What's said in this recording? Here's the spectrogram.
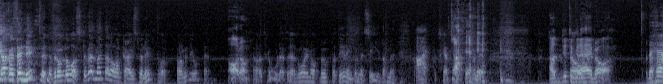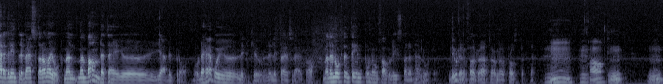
Kanske för nytt vet du, för de låste väl Metal Archives för nytt va? Har de inte gjort det? Har de? Ja, jag tror det. För det var ju något med uppdatering på den där sidan. Men... Nej, det ska jag inte Ja. säga. Men det... Ja, du tycker Ja. det här är bra? det här är väl inte det bästa de har gjort. Men, men bandet är ju jävligt bra. Och det här var ju lite kul. Lite sådär. Ja. Men den åkte inte in på någon favoritlista den här låten. Det gjorde den förra Terminal Prospect. Mm. Ja, Mm. Mm.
